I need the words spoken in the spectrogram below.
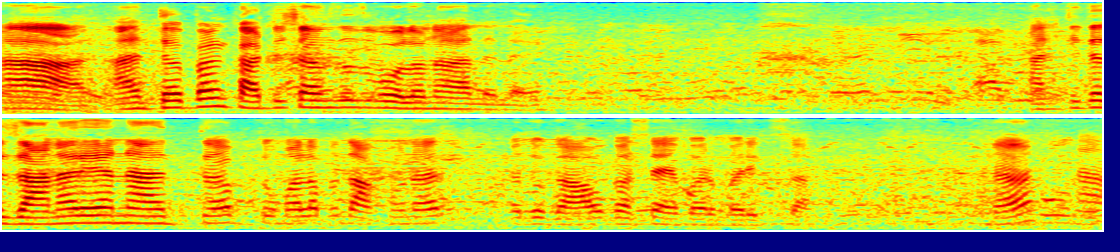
हा आणि तो पण खाटू श्यामचाच बोलवणं आलेलं आहे. आणि तिथे जाणार आहे ना तर तुम्हाला पण दाखवणार का तो गाव कसा आहे बरबरीकचा. ना? हा.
